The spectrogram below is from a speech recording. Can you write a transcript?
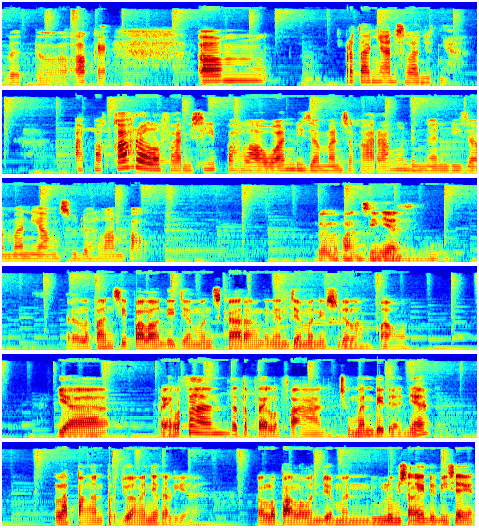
Betul. Oke. Em, pertanyaan selanjutnya. Apakah relevansi pahlawan di zaman sekarang dengan di zaman yang sudah lampau? Relevansinya. Relevansi pahlawan di zaman sekarang dengan zaman yang sudah lampau. Ya relevan, tetap relevan. Cuman bedanya lapangan perjuangannya kali ya. Kalau pahlawan zaman dulu misalnya Indonesia ya.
